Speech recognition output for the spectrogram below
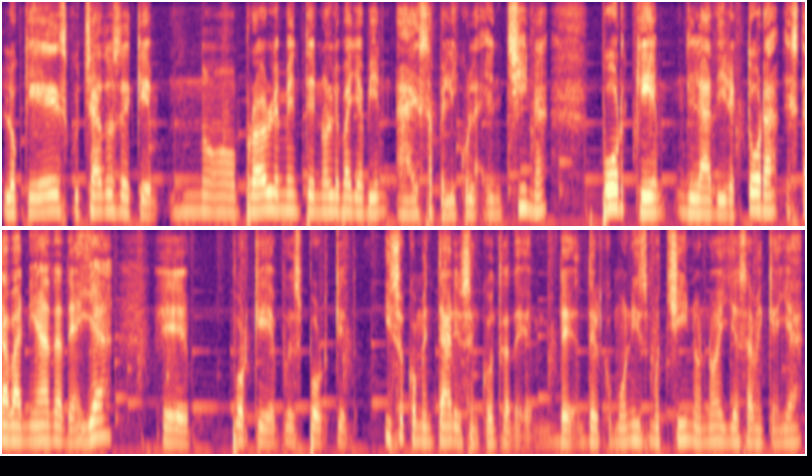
Lo que he escuchado es de que no probablemente no le vaya bien a esa película en China porque la directora está baneada de allá, eh, porque pues porque hizo comentarios en contra de, del comunismo chino, ¿no? Y ya saben que allá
